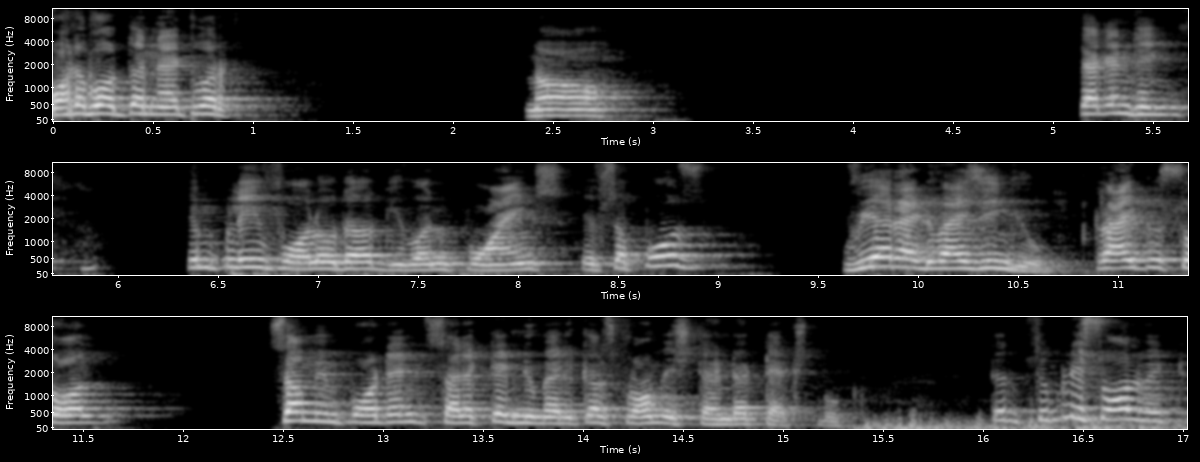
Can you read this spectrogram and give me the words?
what about the network now second thing simply follow the given points if suppose we are advising you try to solve some important selected numericals from standard textbook then simply solve it,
